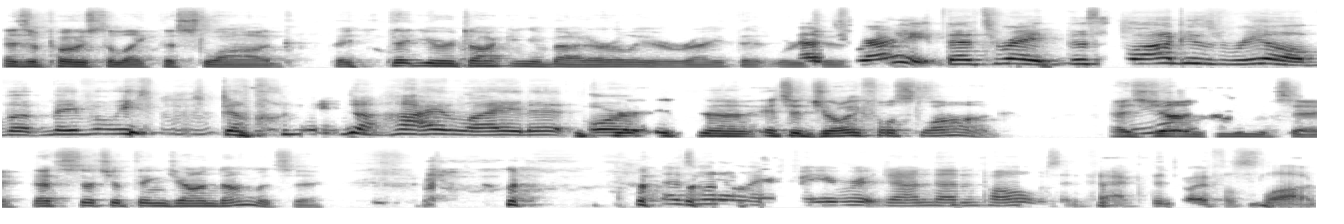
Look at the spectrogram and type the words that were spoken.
As opposed to like the slog that, that you were talking about earlier right? That we're that's just... right that's right. The slog is real but maybe we don't need to highlight it or it's a, it's a joyful slog as john donne would say that's such a thing john donne would say That's one of my favorite John Donne poems, in fact, The Joyful Slog.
